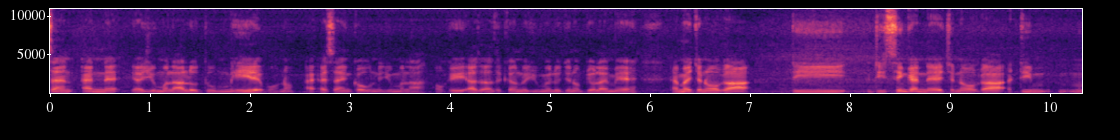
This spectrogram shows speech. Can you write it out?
SNN နဲ့ယူမလားလို့သူမေးတယ်ပေါ့နော်အဲ SN ကုန်းနဲ့ယူမလားโอเคအဲအဲကုန်းနဲ့ယူမယ်လို့ကျွန်တော်ပြောလိုက်မယ်ဒါပေမဲ့ကျွန်တော်ကဒီဒီ single နဲ့ကျွန်တော်ကအတီမ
